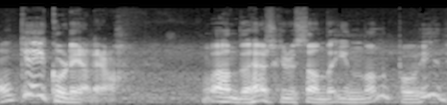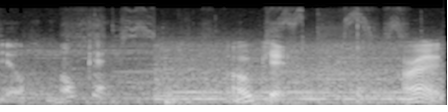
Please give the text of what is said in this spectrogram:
Okej Cordelia. Vad det här ska du sända innan på video? Okej. Okay. All right.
